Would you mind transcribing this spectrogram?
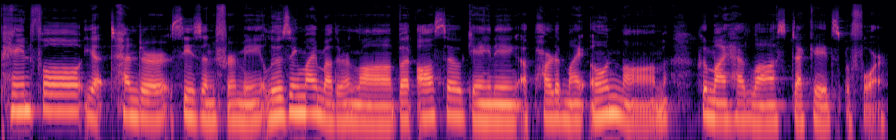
painful yet tender season for me, losing my mother in law, but also gaining a part of my own mom, whom I had lost decades before.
